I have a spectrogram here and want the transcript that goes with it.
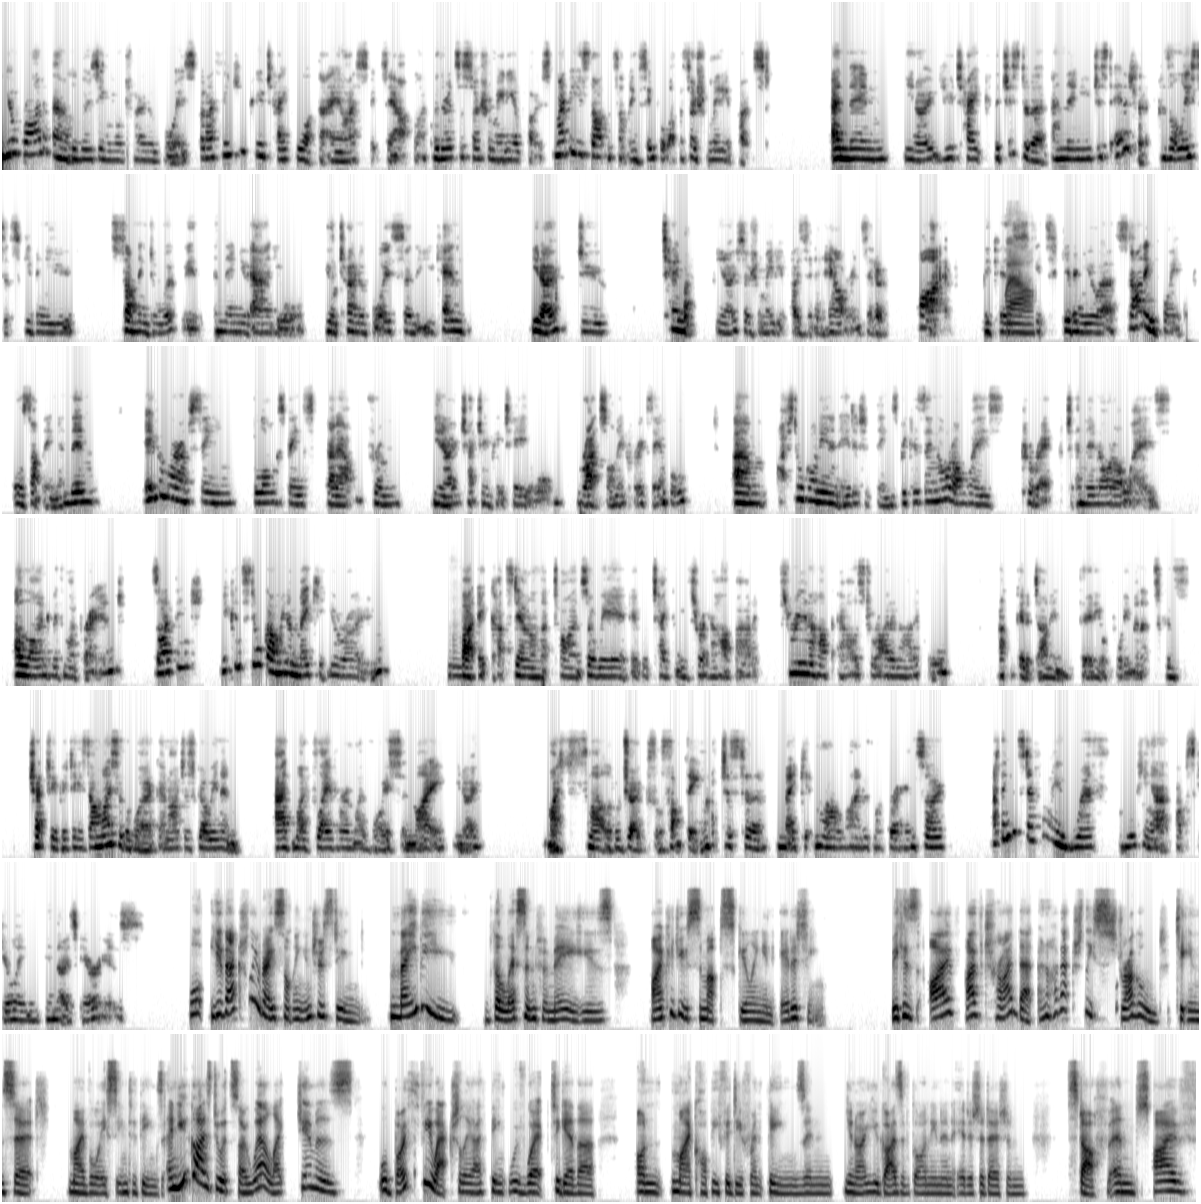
You're right about losing your tone of voice, but I think if you take what the AI spits out, like whether it's a social media post, maybe you start with something simple like a social media post, and then you know you take the gist of it and then you just edit it because at least it's given you something to work with, and then you add your your tone of voice so that you can, you know, do ten you know social media posts in an hour instead of five because Wow. it's given you a starting point or something. And then even where I've seen blogs being spat out from, you know, ChatGPT or Writesonic, for example, um, I've still gone in and edited things because they're not always correct and they're not always aligned with my brand. So I think you can still go in and make it your own, Mm. but it cuts down on that time. So where it would take me three and a half hours, three and a half hours to write an article, I could get it done in 30 or 40 minutes because ChatGPT has done most of the work and I just go in and add my flavor and my voice and my, you know, my smart little jokes or something just to make it more aligned with my brand. So I think it's definitely worth looking at upskilling in those areas. Well, you've actually raised something interesting. Maybe the lesson for me is I could use some upskilling in editing because I've I've tried that and I've actually struggled to insert my voice into things. And you guys do it so well. Like Gemma's, well, both of you actually, I think we've worked together on my copy for different things. And you know, you guys have gone in and edited it and stuff. And I've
